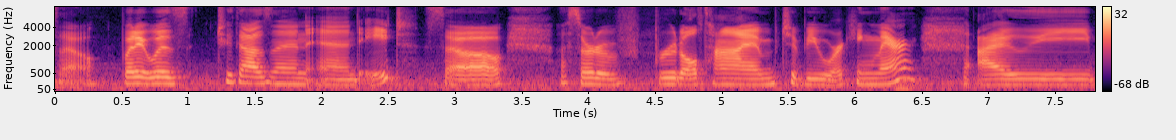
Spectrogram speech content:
So, but it was 2008, so a sort of brutal time to be working there. I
